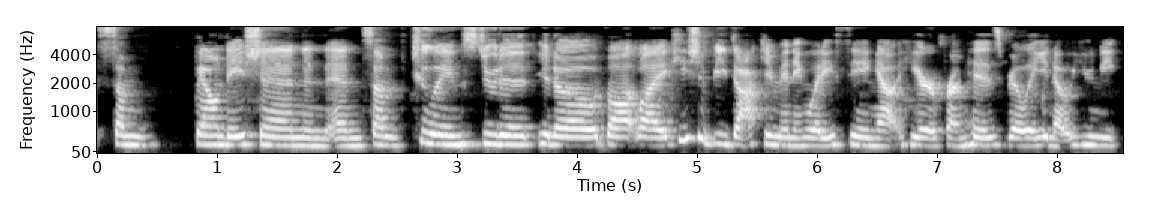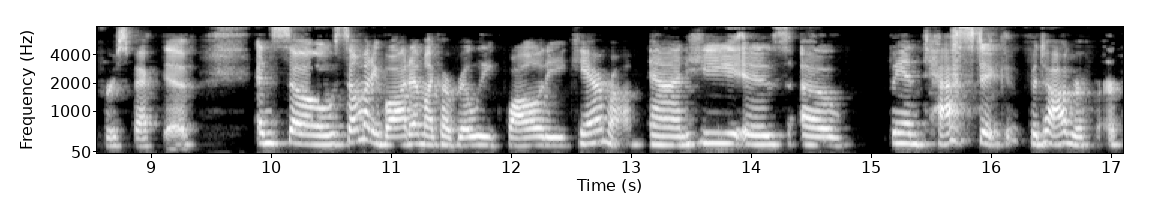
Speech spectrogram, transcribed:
some foundation and, and some Tulane student, you know, thought like he should be documenting what he's seeing out here from his really, you know, unique perspective. And so somebody bought him like a really quality camera and he is a fantastic photographer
